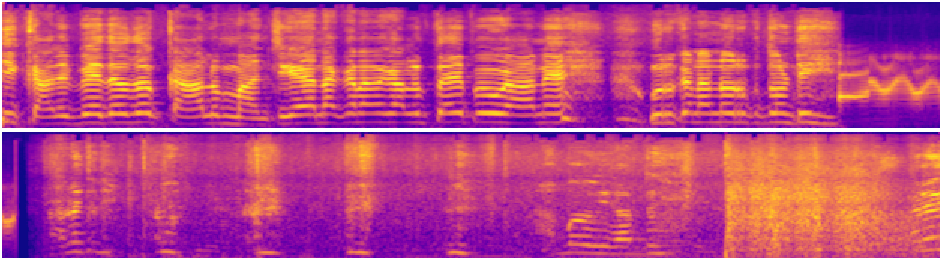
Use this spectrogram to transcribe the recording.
ఈ కలిపేదేదో కాలు మంచిగా నక్క కలుపుతాయి అయిపోవు కానీ ఉరక నన్ను ఉరుకుతుంటే అబ్బో ఇదద్దు అరే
